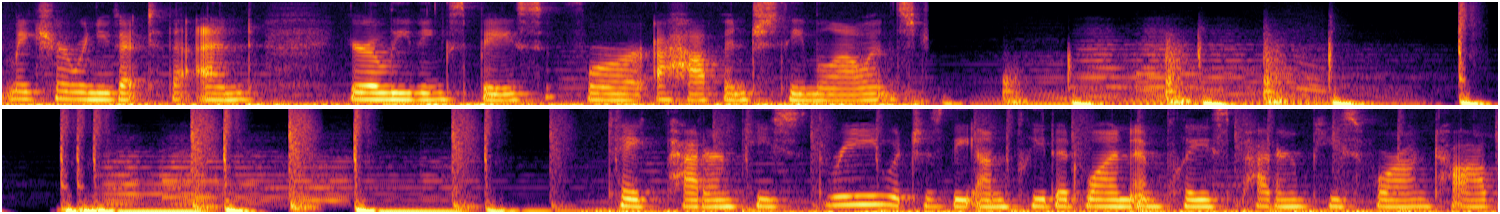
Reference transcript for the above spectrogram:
Make sure when you get to the end, you're leaving space for a half inch seam allowance. Take pattern piece three, which is the unpleated one, and place pattern piece four on top,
